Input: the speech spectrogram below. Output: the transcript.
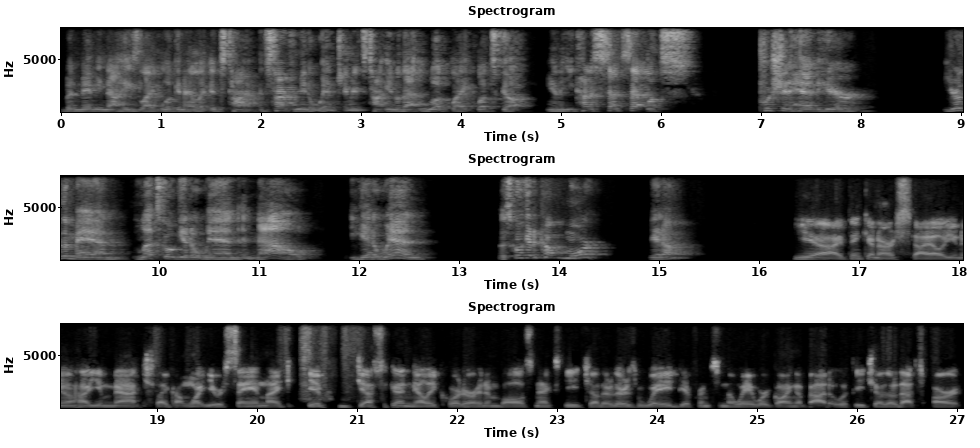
but maybe now he's like looking at like it's time. It's time for me to win. I mean, it's time. You know that look like let's go. You know, you kind of sense that. Let's push it ahead here. You're the man. Let's go get a win. And now you get a win. Let's go get a couple more. You know. Yeah, I think in our style, you know, how you match, like on what you were saying, like if Jessica and Nelly Korda are hitting balls next to each other, there's way difference in the way we're going about it with each other. That's art.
